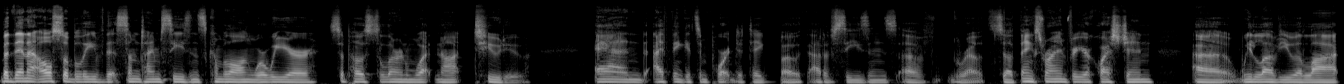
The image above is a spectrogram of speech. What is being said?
But then I also believe that sometimes seasons come along where we are supposed to learn what not to do. And I think it's important to take both out of seasons of growth. So thanks, Ryan, for your question. Uh, we love you a lot.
